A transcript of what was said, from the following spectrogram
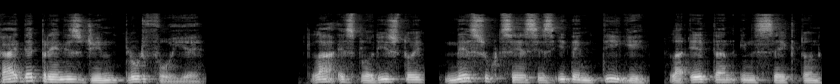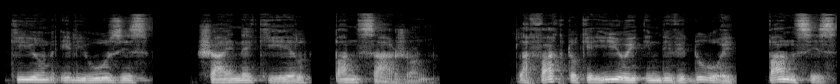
cae deprenis ĝin plurfoje. La esploristoi ne successis identigi la etan insecton cion ili usis shaine kiel pansajon. La facto che iui individuoi pansis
